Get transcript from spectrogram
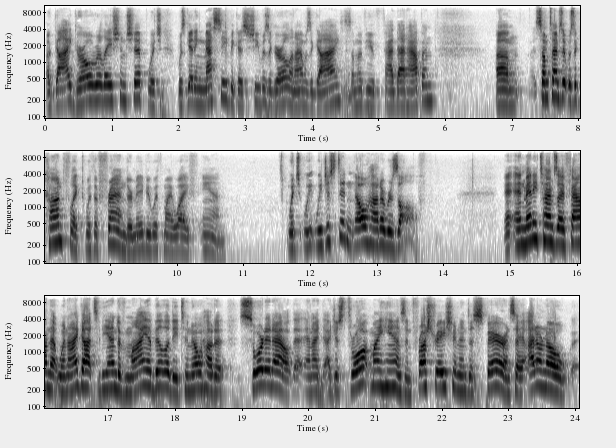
a guy girl relationship, which was getting messy because she was a girl and I was a guy. Some of you have had that happen. Um, sometimes it was a conflict with a friend or maybe with my wife, Anne, which we, we just didn't know how to resolve. And, and many times I found that when I got to the end of my ability to know how to sort it out, and I, I just throw up my hands in frustration and despair and say, I don't know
